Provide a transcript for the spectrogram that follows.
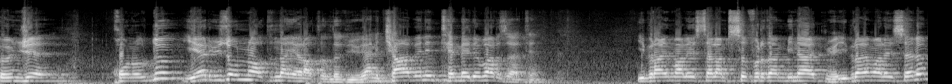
önce konuldu. Yeryüzü onun altından yaratıldı diyor. Yani Kabe'nin temeli var zaten. İbrahim Aleyhisselam sıfırdan bina etmiyor. İbrahim Aleyhisselam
